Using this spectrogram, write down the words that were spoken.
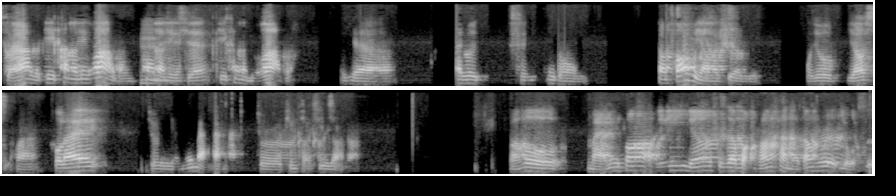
脚丫子，可以看到那个袜子，穿的那个鞋可以看到牛袜子，而且还有是那种。像窗户一样的设计，我就比较喜欢。后来就是也没买，就是挺可惜的。然后买那双二零一零是在网上看的，当时有四，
